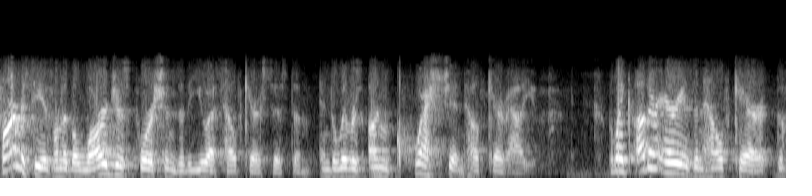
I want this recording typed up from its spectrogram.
Pharmacy is one of the largest portions of the U.S. healthcare system and delivers unquestioned healthcare value. But like other areas in healthcare, the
